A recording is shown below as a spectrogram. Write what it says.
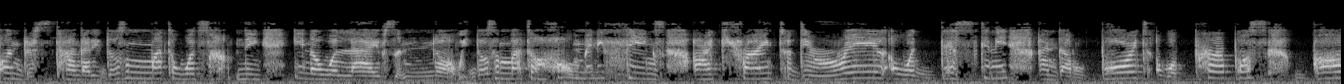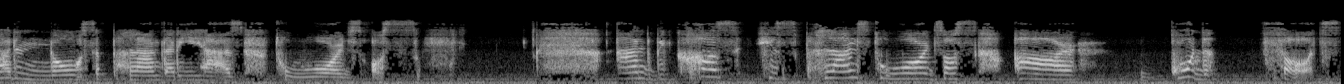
understand that it doesn't matter what's happening in our lives now. It doesn't matter how many things are trying to derail our destiny and abort our purpose. God knows the plan that He has towards us. And because His plans towards us are good thoughts,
